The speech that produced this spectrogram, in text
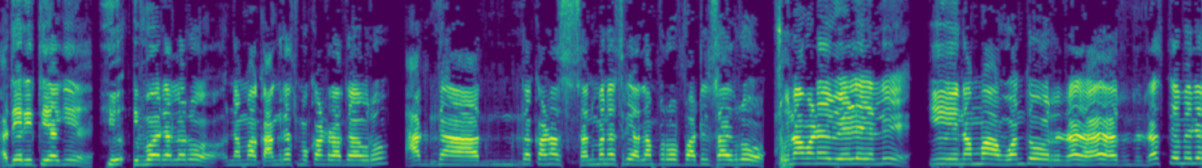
ಅದೇ ರೀತಿಯಾಗಿ ಇವರೆಲ್ಲರೂ ನಮ್ಮ ಕಾಂಗ್ರೆಸ್ ಮುಖಂಡರಾದವರು ಆದ ಕಾರಣ ಸನ್ಮಾನ್ಯ ಶ್ರೀ ಅಲ್ಲಂಪುರ ಪಾಟೀಲ್ ಸಾಹೇಬರು, ಚುನಾವಣೆ ವೇಳೆಯಲ್ಲಿ ಈ ನಮ್ಮ ಒಂದು ರಸ್ತೆ ಮೇಲೆ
